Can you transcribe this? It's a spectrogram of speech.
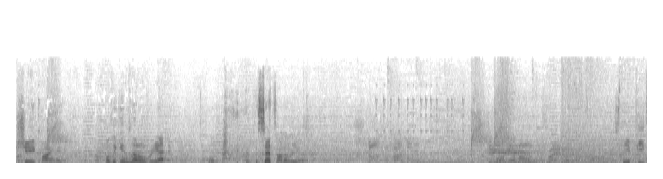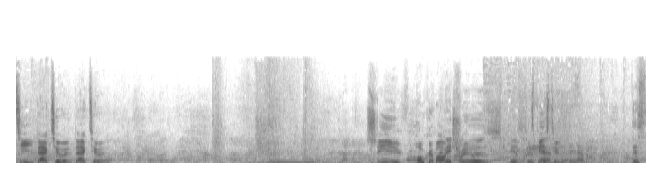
shake my hand. Well, the game's not over yet. the set's not over yet. Steve PT, back to it, back to it. Steve, Pokemon Did they trainer. choose PS2 It's again? PS2, yeah. Damn. This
